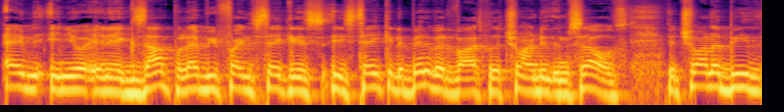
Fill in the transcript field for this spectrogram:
in your in example, every friend's taking is, is taking a bit of advice, but they're trying to do it themselves. They're trying to be.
